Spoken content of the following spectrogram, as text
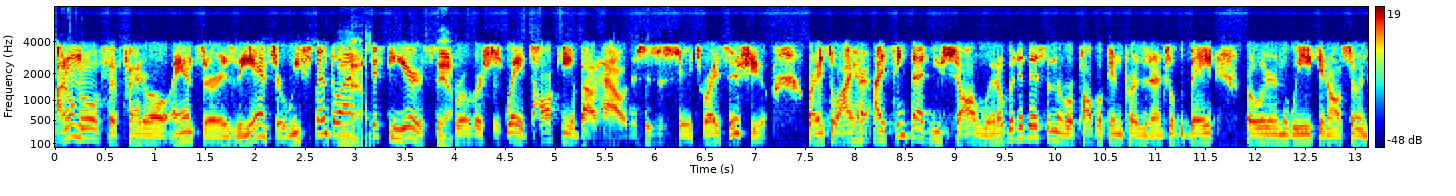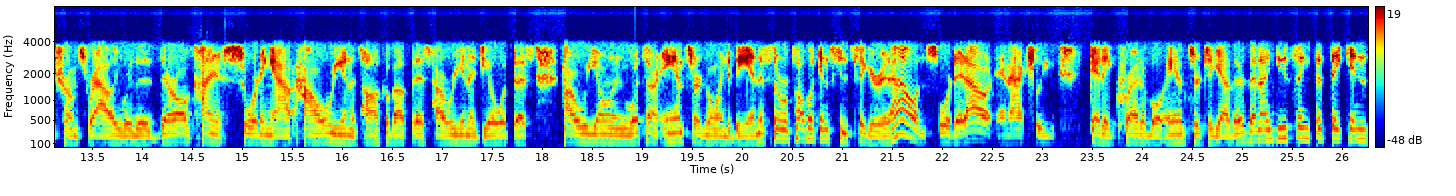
I don't know if a federal answer is the answer. We spent the last no. 50 years since yeah. Roe versus Wade talking about how this is a states' rights issue, right? So, I I think that you saw little bit of this in the Republican presidential debate earlier in the week and also in Trump's rally, where the, they're all kind of sorting out how are we going to talk about this? How are we going to deal with this? How are we going? What's our answer going to be? And if the Republicans can figure it out and sort it out and actually get a credible answer together, then I do think that they can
